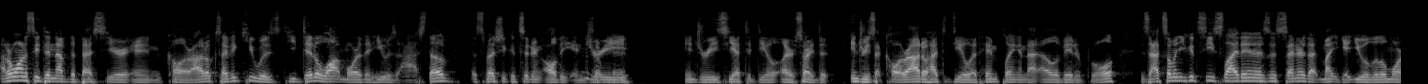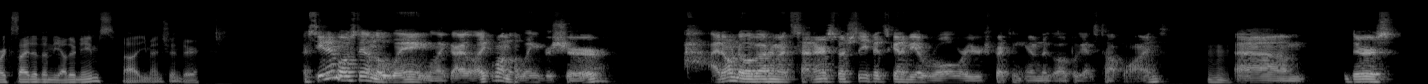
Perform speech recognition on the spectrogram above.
I don't want to say didn't have the best year in Colorado because I think he was he did a lot more than he was asked of, especially considering all the injury okay. injuries he had to deal or sorry the injuries that colorado had to deal with him playing in that elevated role. Is that someone you could see slide in as a center that might get you a little more excited than the other names uh, you mentioned or? I've seen him mostly on the wing. Like i like him on the wing for sure i don't know about him at center especially if it's going to be a role where you're expecting him to go up against top lines. Mm-hmm. um, there's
